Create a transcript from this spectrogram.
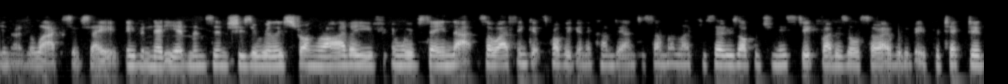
you know, the likes of say even Nettie Edmondson, she's a really strong rider, and we've seen that. So I think it's probably going to come down to someone like you said who's opportunistic but is also able to be protected.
